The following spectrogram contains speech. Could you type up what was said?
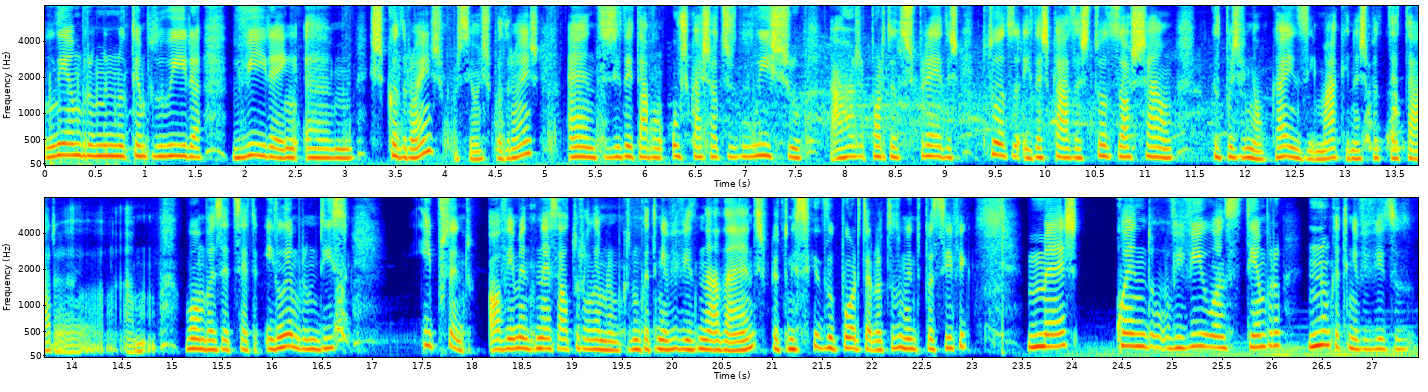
Lembro-me no tempo do IRA virem um, esquadrões, pareciam esquadrões, antes e deitavam os caixotes de lixo à porta dos prédios todos, e das casas, todos ao chão, que depois vinham cães e máquinas para detectar uh, bombas, etc. E lembro-me disso e, portanto, obviamente nessa altura lembro-me que nunca tinha vivido nada antes, porque eu tinha sido do Porto, era tudo muito pacífico, mas quando vivi o 11 de setembro nunca tinha vivido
